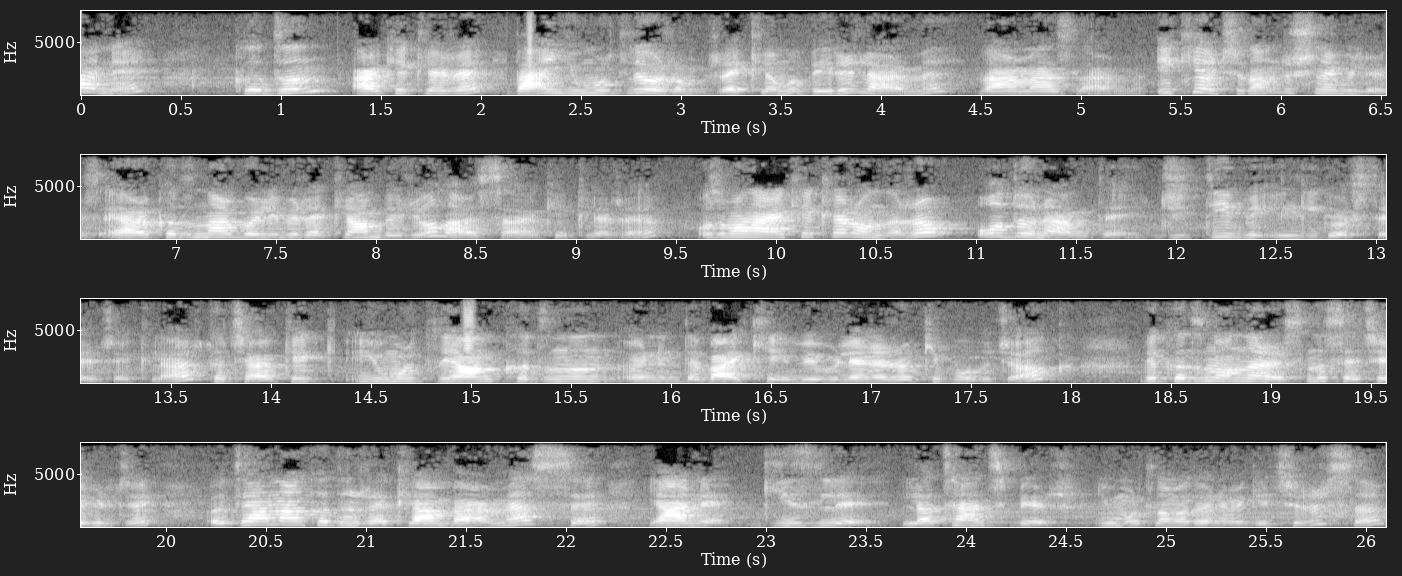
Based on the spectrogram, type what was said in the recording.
Yani kadın erkeklere ben yumurtluyorum reklamı verirler mi, vermezler mi? İki açıdan düşünebiliriz. Eğer kadınlar böyle bir reklam veriyorlarsa erkeklere, o zaman erkekler onlara o dönemde ciddi bir ilgi gösterecekler. Kaç erkek yumurtlayan kadının önünde belki birbirlerine rakip olacak ve kadın onlar arasında seçebilecek. Öte yandan kadın reklam vermezse yani gizli, latent bir yumurtlama dönemi geçirirse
